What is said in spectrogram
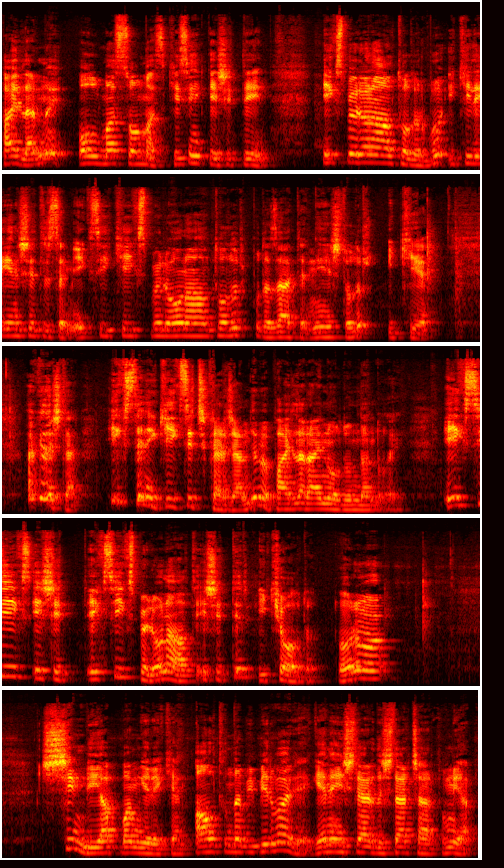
Paydalarını olmazsa olmaz. Kesinlikle eşitleyin. x bölü 16 olur bu. 2 ile genişletirsem eksi 2x bölü 16 olur. Bu da zaten neye eşit olur? 2'ye. Arkadaşlar x'ten 2x'i çıkaracağım değil mi? Paydalar aynı olduğundan dolayı. Eksi x eşit, eksi x bölü 16 eşittir 2 oldu. Doğru mu? Şimdi yapmam gereken altında bir 1 var ya gene içler dışlar çarpımı yap.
